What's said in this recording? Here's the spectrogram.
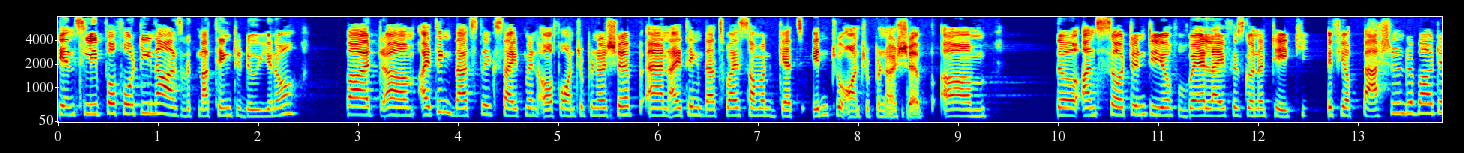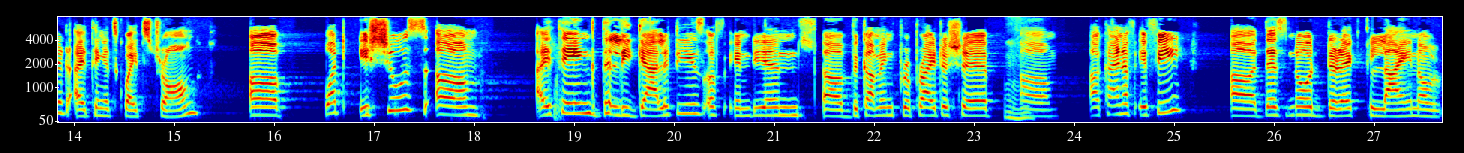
can sleep for 14 hours with nothing to do, you know? But um, I think that's the excitement of entrepreneurship. And I think that's why someone gets into entrepreneurship. Um, the uncertainty of where life is going to take you. If you're passionate about it, I think it's quite strong. Uh, what issues? Um, I think the legalities of Indians uh, becoming proprietorship um, are kind of iffy. Uh, there's no direct line or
